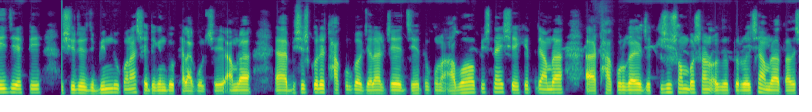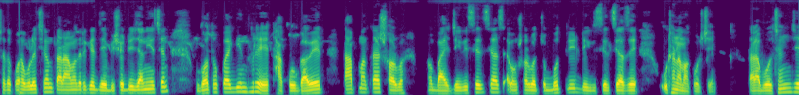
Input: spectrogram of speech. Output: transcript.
এই যে একটি শিশিরের যে বিন্দু কণা সেটি কিন্তু খেলা করছে। আমরা বিশেষ করে ঠাকুরগাঁও জেলার যে যেহেতু কোনো আবহাওয়া অফিস নাই সেই ক্ষেত্রে আমরা আহ, ঠাকুরগাঁয়ে যে কৃষি সম্প্রসারণ অধিদপ্তর রয়েছে আমরা তাদের সাথে কথা বলেছিলাম। তারা আমাদেরকে যে বিষয়টি জানিয়েছেন গত কয়েকদিন ধরে ঠাকুরগাঁওয়ের তাপমাত্রা সর্ব বাইশ ডিগ্রি সেলসিয়াস এবং সর্বোচ্চ বত্রিশ ডিগ্রি সেলসিয়াসে উঠানামা করছে। তারা বলছেন যে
